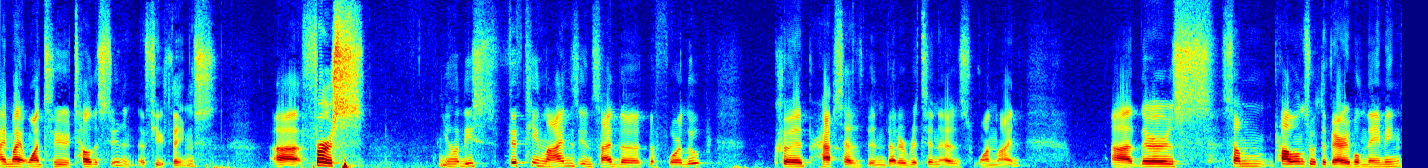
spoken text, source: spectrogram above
I might want to tell the student a few things. Uh, first, you know, these 15 lines inside the, the for loop could perhaps have been better written as one line. Uh, there's some problems with the variable naming,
